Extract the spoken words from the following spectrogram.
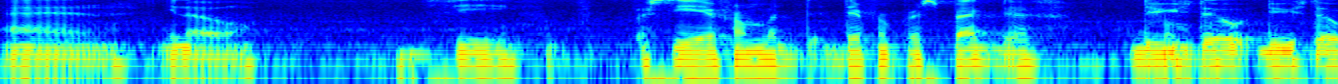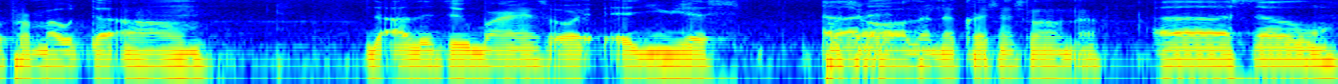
and you know see see it from a d- different perspective. Do you still do you still promote the um the other two brands or you just put Uh, it the- all in the Christian Sloan now? Uh, so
